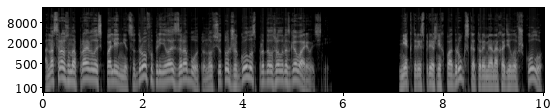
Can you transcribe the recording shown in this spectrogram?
она сразу направилась к поленнице дров и принялась за работу, но все тот же голос продолжал разговаривать с ней. Некоторые из прежних подруг, с которыми она ходила в школу,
